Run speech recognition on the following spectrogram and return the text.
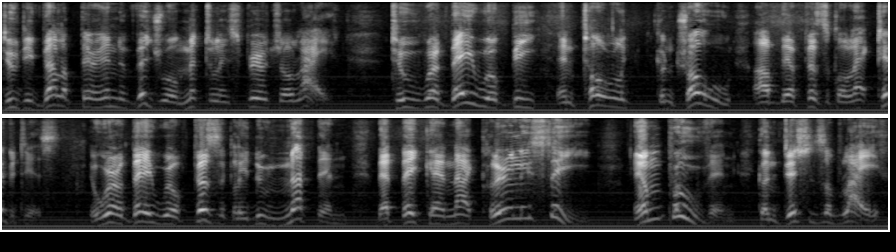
to develop their individual mental and spiritual life to where they will be in total control of their physical activities, where they will physically do nothing that they cannot clearly see improving conditions of life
